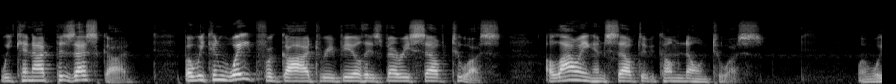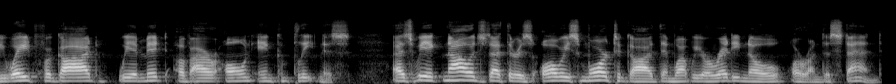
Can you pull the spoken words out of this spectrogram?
we cannot possess God, but we can wait for God to reveal his very self to us, allowing himself to become known to us. When we wait for God, we admit of our own incompleteness, as we acknowledge that there is always more to God than what we already know or understand.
